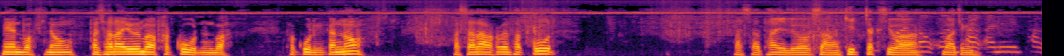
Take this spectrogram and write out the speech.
แม่นบ่พี่น้องภาษาไทยเอิ้นว่าผักกูดแมันบ่ผักกูดคือกันเนาะภาษาลาวเขาเอิ้นผักกูด ภาษาไทยหรือว่าภาษาอังกฤษจักสิว่าน้องเอิญว่าจังผักอันนี้ผัก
